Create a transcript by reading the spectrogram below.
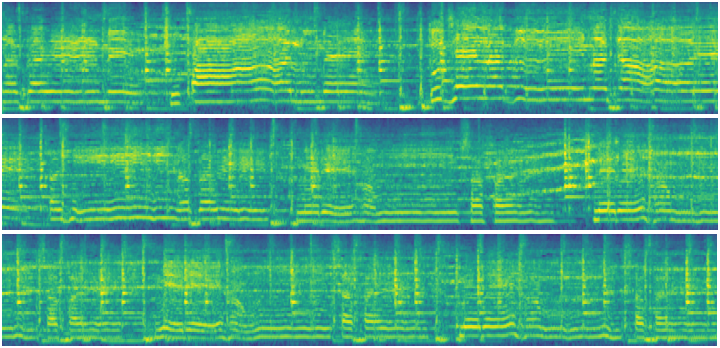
नज़र में छुपा लूँ मैं। तुझे लग न जाए, कहीं नज़र मेरे हम सफ़र, मेरे हम सफ़र, मेरे हम सफ़र, मेरे हम सफ़र।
